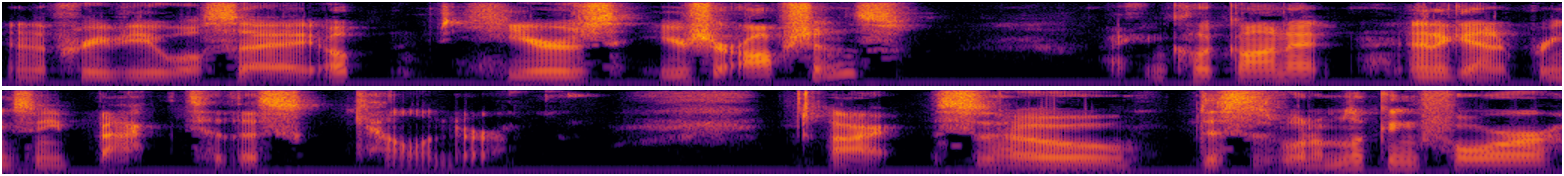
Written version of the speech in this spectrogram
And the preview will say, oh, here's, here's your options I can click on it, and again, it brings me back to this calendar. All right, so this is what I'm looking for.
